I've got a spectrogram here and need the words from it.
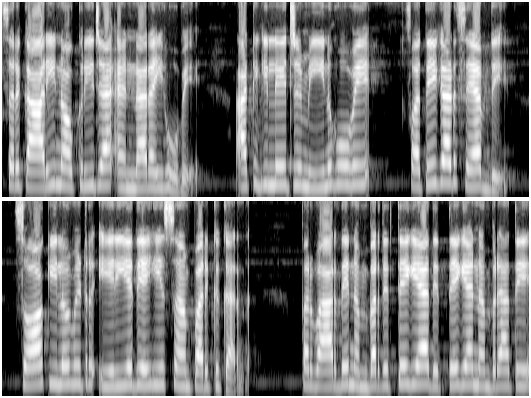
ਸਰਕਾਰੀ ਨੌਕਰੀ ਜਾਂ ਐਨ ਆਰ ਆਈ ਹੋਵੇ 8 ਕਿੱਲੇ ਜ਼ਮੀਨ ਹੋਵੇ, ਫਤਿਹਗੜ੍ਹ ਸਾਹਿਬ ਦੇ 100 ਕਿਲੋਮੀਟਰ ਏਰੀਏ ਦੇ ਹੀ ਸੰਪਰਕ ਕਰਨ। ਪਰਿਵਾਰ ਦੇ ਨੰਬਰ ਦਿੱਤੇ ਗਿਆ ਦਿੱਤੇ ਗਿਆ ਨੰਬਰਾਂ ਤੇ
